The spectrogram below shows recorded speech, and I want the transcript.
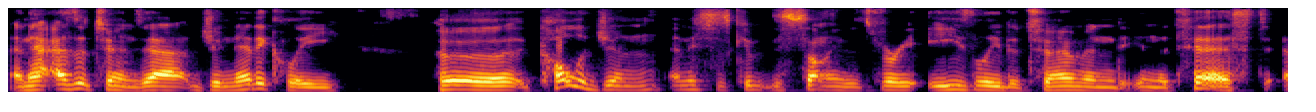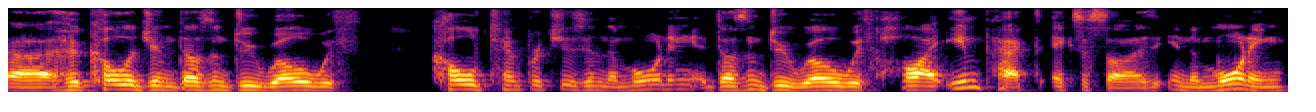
And as it turns out, genetically, her collagen, and this is, this is something that's very easily determined in the test, uh, her collagen doesn't do well with cold temperatures in the morning. It doesn't do well with high impact exercise in the morning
